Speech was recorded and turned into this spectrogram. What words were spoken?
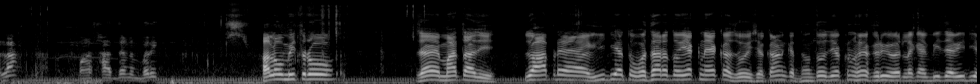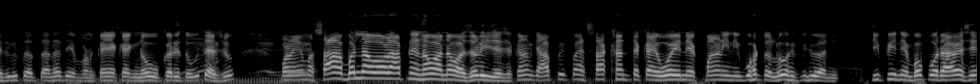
પાંચ સાત હાલો મિત્રો, જય માતાજી. જો આપણે વિડીયા તો વધારે તો એકને એક જ હોય છે, કારણ કે ધંધો જ એકનો એક રહ્યો, એટલે કાંઈ બીજા વિડીયા ઉતરતા નથી, પણ કંઈક કંઈક નવું કરી તો ઉતારશું. પણ એમાં શા બનાવવાવાળા આપણે નવા નવા જડી જાય છે, કારણ કે આપણી પાસે શાખાને તે કાંઈ હોય ને પાણીની બોટલ હોય પીવાની. ટિફિને બપોરે આવે છે.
